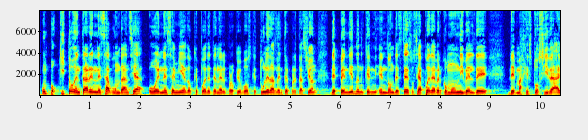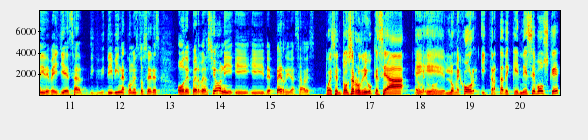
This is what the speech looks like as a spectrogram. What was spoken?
un poquito entrar en esa abundancia o en ese miedo que puede tener el propio bosque. Tú le das la interpretación dependiendo en, qué, en dónde estés. O sea, puede haber como un nivel de, de majestuosidad y de belleza di- divina con estos seres o de perversión y, y- y de pérdida, ¿sabes? Pues entonces, Rodrigo, que sea Lo eh, mejor. eh, lo mejor y trata de que en ese bosque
